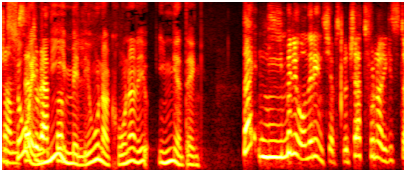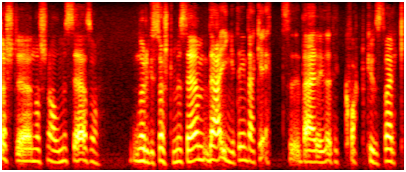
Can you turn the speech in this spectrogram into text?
Så er ni millioner kroner, det er jo ingenting. Nei, ni millioner innkjøpsbudsjett for Norges største nasjonale museum. Altså. Norges største museum. Det er ingenting. Det er ikke ett, det er et kvart kunstverk.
